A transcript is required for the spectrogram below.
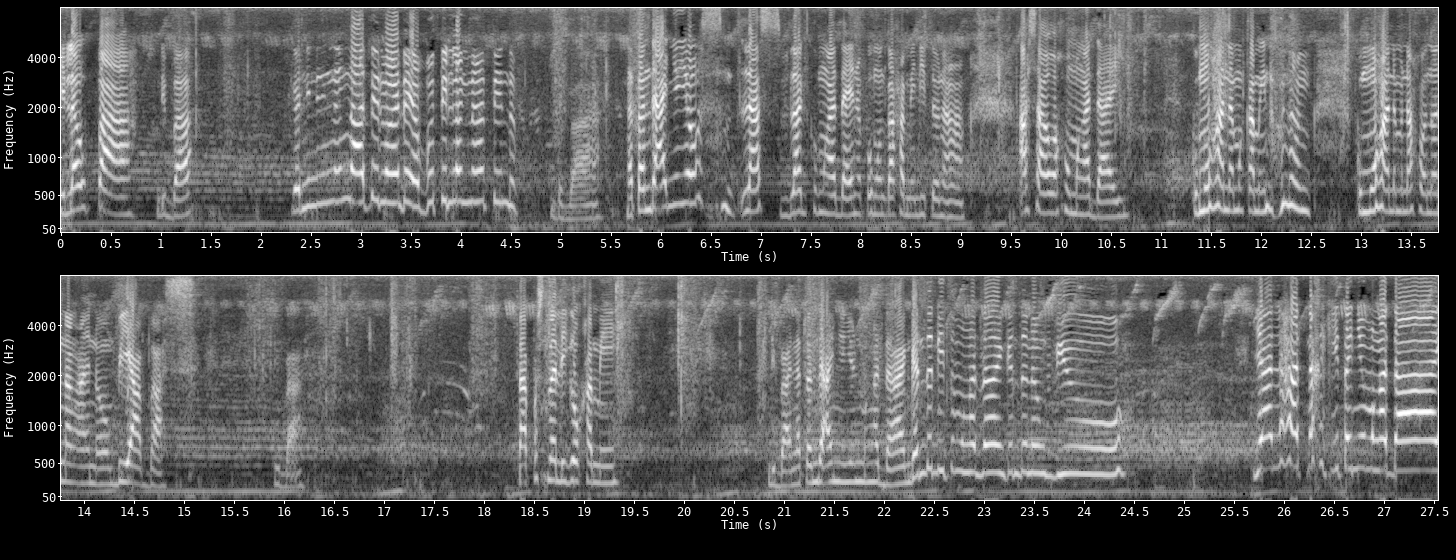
Hilaw pa, di ba? Ganinin lang natin mga day. Abutin lang natin. Di ba? Natandaan nyo yung last vlog ko mga day na pumunta kami dito ng asawa ko mga day. Kumuha naman kami noon ng kumuha naman ako noon ng ano, biyabas. Di ba? Tapos naligo kami. Di ba? Natandaan niyo yun mga day. Ganda dito mga day. Ganda ng view. Yan lahat nakikita niyo mga day.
